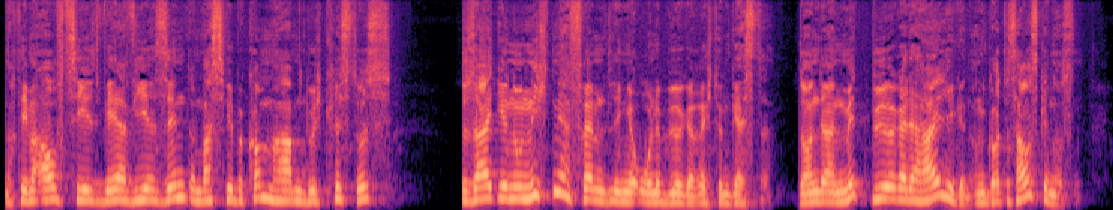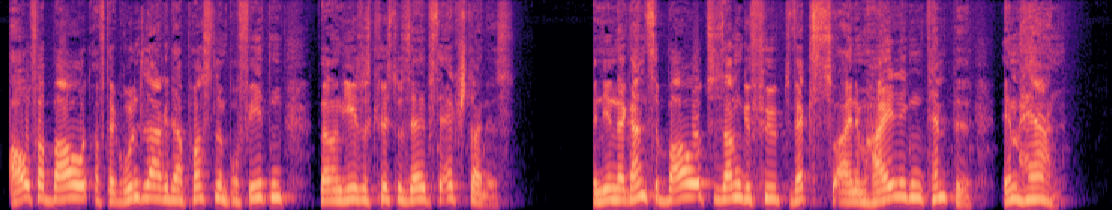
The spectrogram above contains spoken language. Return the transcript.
nachdem er aufzählt, wer wir sind und was wir bekommen haben durch Christus, so seid ihr nun nicht mehr Fremdlinge ohne Bürgerrecht und Gäste, sondern Mitbürger der Heiligen und Gottes Hausgenossen, auferbaut auf der Grundlage der Apostel und Propheten, während Jesus Christus selbst der Eckstein ist, in dem der ganze Bau zusammengefügt wächst zu einem heiligen Tempel im Herrn,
